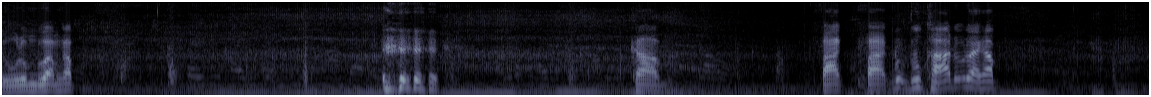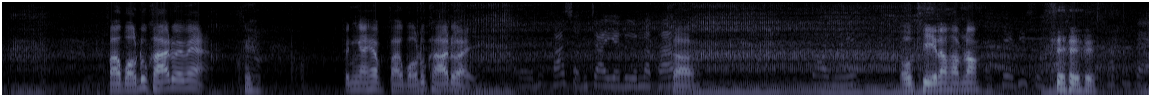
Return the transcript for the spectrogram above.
ดูรวมๆครับเคยมีใครที่จะมาทำงานแบบครับ ฝากฝากลูลูกค้าด้วยครับ ฝากบอกลูกค้าด้วยแม่ เป็นไงครับ ฝากบอกลูกค้าด้วยเออลูกค้าสนใจอย่าลืมนะคะครับเจ้านี้โอเคแล้วครับเนาะ โอเคที่สุดแล้วตั้งแต่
